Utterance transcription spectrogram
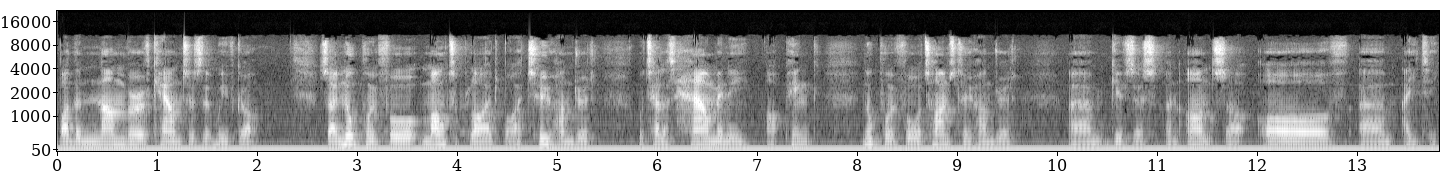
by the number of counters that we've got. So 0.4 multiplied by 200 will tell us how many are pink. 0.4 times 200 um, gives us an answer of um, 80.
